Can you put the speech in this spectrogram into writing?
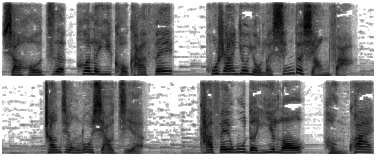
小猴子喝了一口咖啡，忽然又有了新的想法。长颈鹿小姐，咖啡屋的一楼很快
